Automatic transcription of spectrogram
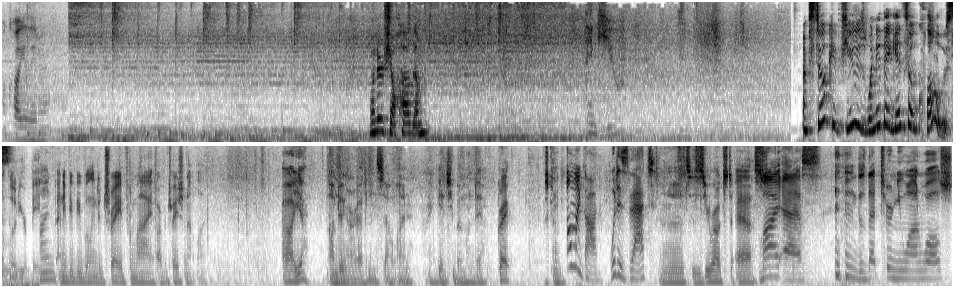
I'll call you later. Wonder if she'll hug him. Thank you. I'm still confused. When did they get so close? Load your bait. Any of you be willing to trade for my arbitration outline? Uh, yeah. I'm doing our evidence outline. I can get you by Monday. Great. It's gonna. Oh my god, what is that? Uh, it's a Xerox to ass. My ass. Does that turn you on, Walsh?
